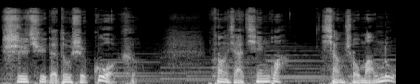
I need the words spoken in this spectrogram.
失去的都是过客。放下牵挂，享受忙碌，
